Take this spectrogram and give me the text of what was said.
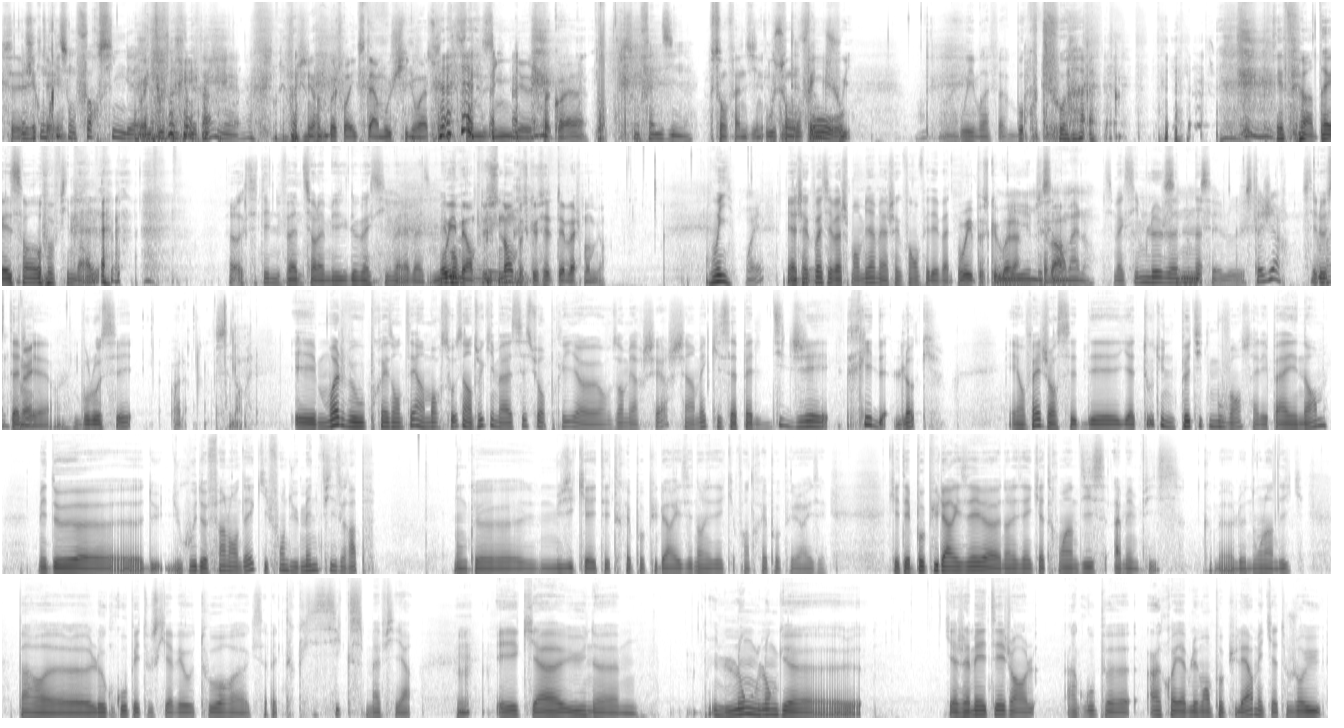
C'est- J'ai compris terrible. son forcing. euh, Moi, je croyais que c'était un mot chinois, son fanzine, euh, je sais pas quoi. son fanzine. Son fanzine. Ou son feng shui. Oui, bref, beaucoup de choix. Très peu intéressant au final. Alors que c'était une vanne sur la musique de Maxime à la base. oui, bon. mais en plus, oui. non, parce que c'était vachement bien. Oui, Ouais. et à chaque Euh, fois c'est vachement bien, mais à chaque fois on fait des vannes. Oui, parce que voilà, c'est normal. C'est Maxime le C'est jeune, c'est le stagiaire. c'est le stagiaire. Boulot c'est. C'est normal. Et moi je vais vous présenter un morceau, c'est un truc qui m'a assez surpris euh, en faisant mes recherches. C'est un mec qui s'appelle DJ Creed Lock. Et en fait, genre, c'est des... il y a toute une petite mouvance, elle n'est pas énorme, mais de, euh, du, du coup de Finlandais qui font du Memphis rap. Donc euh, une musique qui a été très popularisée dans les années... Enfin très popularisée. Qui a été popularisée euh, dans les années 90 à Memphis, comme euh, le nom l'indique, par euh, le groupe et tout ce qu'il y avait autour qui s'appelle Six Mafia. Mm. Et qui a eu une, une longue, longue... qui a jamais été genre un groupe incroyablement populaire, mais qui a toujours eu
